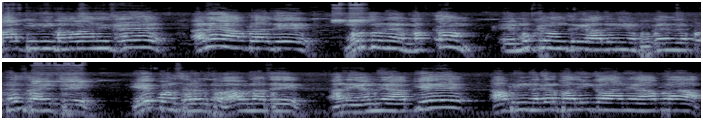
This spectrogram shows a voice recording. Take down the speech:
પાર્ટીની બનવાની છે. અને આપણા જે મૃદુ ને મક્કમ એ મુખ્યમંત્રી આદરણીય ભૂપેન્દ્ર પટેલ સાહેબ છે, એ પણ સરળ ભાવના છે. અને એમને આપીએ આપણી નગરપાલિકા અને આપણા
